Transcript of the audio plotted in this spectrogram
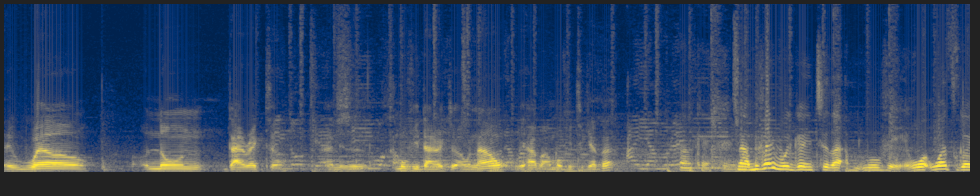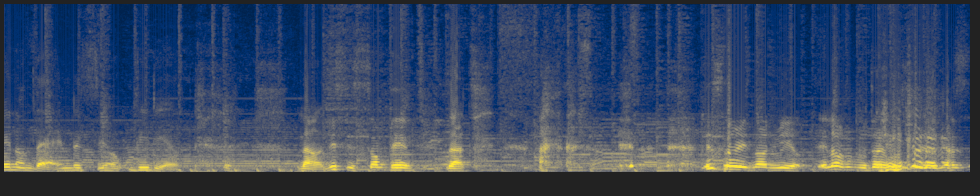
a well-known director and is a movie director. And now we have our movie together. Okay. Now, before we go into that movie, what, what's going on there in this your video? Now, this is something that this story is not real. A lot of people don't was real because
